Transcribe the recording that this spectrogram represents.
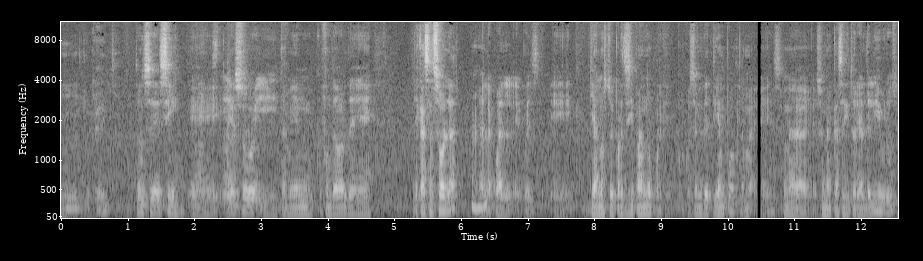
Mm, okay. Entonces, sí, eh, eso y también cofundador de, de Casa Sola, en la cual eh, pues eh, ya no estoy participando porque por cuestiones de tiempo, es una, es una casa editorial de libros.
